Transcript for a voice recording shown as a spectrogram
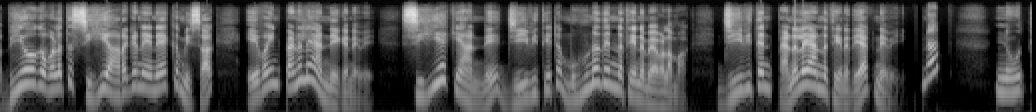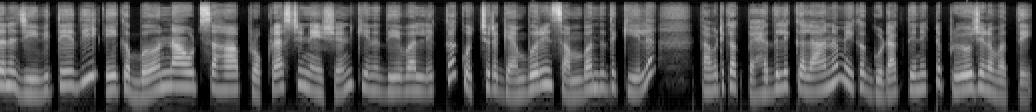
අභියෝගවලට සිහිය අරගෙන එන එක මිසක් ඒවයින් පැනලා යන්නේ එක නෙවෙයි. සිහිය කියන්නේ ජීවිතයට මුහුණ දෙන්න තියෙන බැවලමක්. ජීවිතෙන් පැනලා යන්න තියෙන දෙයක් නෙවෙයි. නූතන ජීවිතයේදී ඒක බර්න් අවුට් සහ ප්‍රොක්‍රැස්ටිනේෂන් කියන දේවල් එක්ක කොච්චර ගැඹුරින් සම්බන්ධද කියලා තව ටිකක් පැහැදිලි කළා නම් ඒක ගොඩක් දෙනෙක්ට ප්‍රයෝජනවත් වෙයි.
